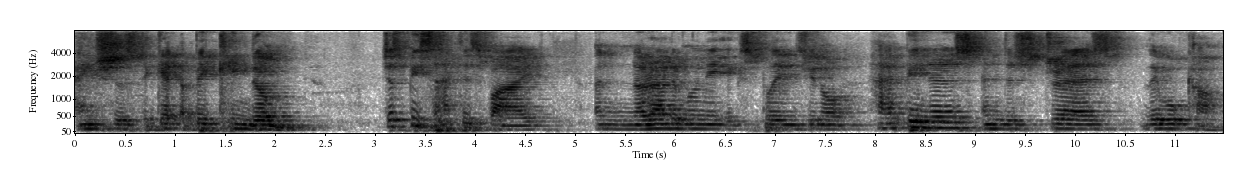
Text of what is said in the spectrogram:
anxious to get a big kingdom. Just be satisfied. And Narada Muni explains, you know, happiness and distress, they will come.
